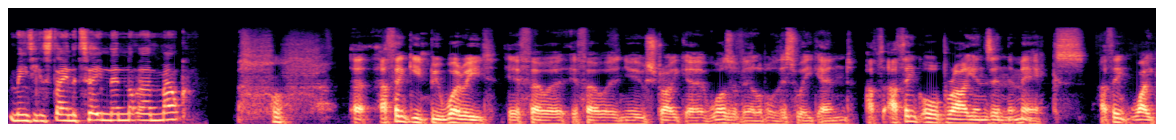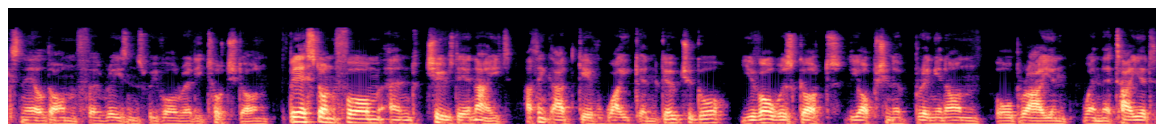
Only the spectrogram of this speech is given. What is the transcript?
means he can stay in the team? Then, not um, Malk. Uh, I think you'd be worried if our if our new striker was available this weekend. I, th- I think O'Brien's in the mix. I think Wyke's nailed on for reasons we've already touched on. Based on form and Tuesday night, I think I'd give Wyke and Gooch a go. You've always got the option of bringing on O'Brien when they're tired,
